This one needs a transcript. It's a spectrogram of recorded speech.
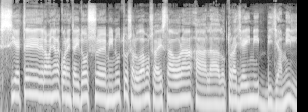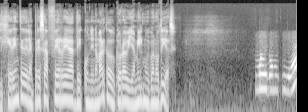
7 de la mañana, 42 eh, minutos. Saludamos a esta hora a la doctora Jamie Villamil, gerente de la empresa férrea de Cundinamarca. Doctora Villamil, muy buenos días. Muy buenos días.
